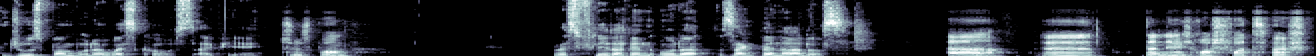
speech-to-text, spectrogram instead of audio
Juice Bomb oder West Coast IPA? Juice Bomb? Westflederin oder St. Bernardus? Ah, äh, dann nehme ich Rochefort 12.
